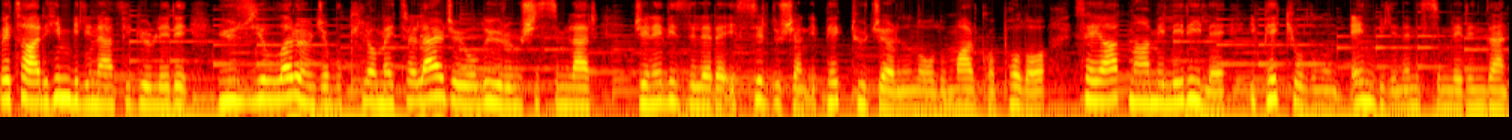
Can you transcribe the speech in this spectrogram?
Ve tarihin bilinen figürleri yüzyıllar önce bu kilometrelerce yolu yürümüş isimler. Cenevizlilere esir düşen İpek tüccarının oğlu Marco Polo, seyahatnameleriyle İpek yolunun en bilinen isimlerinden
